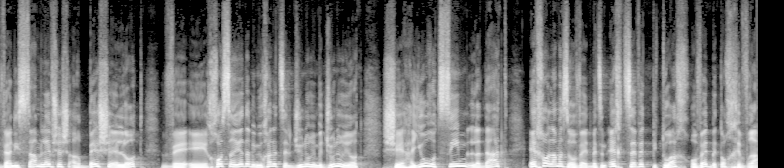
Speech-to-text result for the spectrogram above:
ואני שם לב שיש הרבה שאלות וחוסר ידע, במיוחד אצל ג'וניורים וג'וניוריות, שהיו רוצים לדעת איך העולם הזה עובד, בעצם איך צוות פיתוח עובד בתוך חברה.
